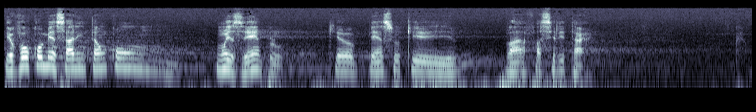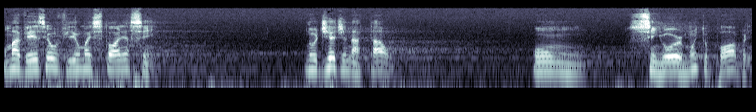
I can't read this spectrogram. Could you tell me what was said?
Eu vou começar então com um exemplo que eu penso que vá facilitar. Uma vez eu vi uma história assim. No dia de Natal, um senhor muito pobre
